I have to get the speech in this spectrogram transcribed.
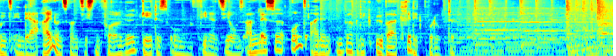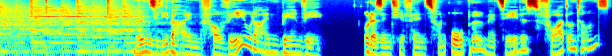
und in der 21. Folge geht es um Finanzierungsanlässe und einen Überblick über Kreditprodukte. Mögen Sie lieber einen VW oder einen BMW? Oder sind hier Fans von Opel, Mercedes, Ford unter uns?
